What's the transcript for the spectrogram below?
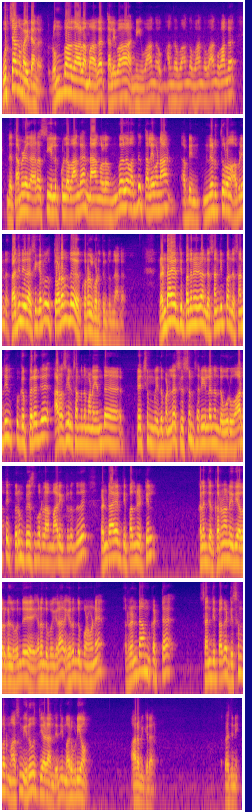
உற்சாகமாயிட்டாங்க. ரொம்ப காலமாக தலைவா நீங்கள் வாங்க வாங்க வாங்க வாங்க வாங்க வாங்க இந்த தமிழக அரசியலுக்குள்ள வாங்க நாங்கள் உங்களை வந்து தலைவனா அப்படின்னு நிறுத்துறோம் அப்படின்னு ரஜினி ரசிகர்கள் தொடர்ந்து குரல் கொடுத்துட்டு இருந்தாங்க. ரெண்டாயிரத்தி பதினேழு அந்த சந்திப்பு அந்த சந்திப்புக்கு பிறகு அரசியல் சம்பந்தமான எந்த பேச்சும் இது பண்ணல. சிஸ்டம் சரியில்லைன்னு அந்த ஒரு வார்த்தை பெரும் பேசுபொருளாக மாறிக்கிட்டு இருந்தது. ரெண்டாயிரத்தி பதினெட்டில் கலைஞர் கருணாநிதி அவர்கள் வந்து இறந்து போகிறார். இறந்து போனவுடனே ரெண்டாம் கட்ட சந்திப்பாக டிசம்பர் மாதம் இருபத்தி ஏழாம் தேதி மறுபடியும் ஆரம்பிக்கிறார். ரஜினி.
